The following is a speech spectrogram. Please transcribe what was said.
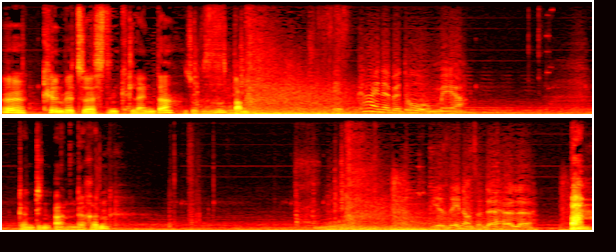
Äh, killen wir zuerst den Klender. So, zzz. Bam. Ist keine Bedrohung mehr. Dann den anderen. Wir sehen uns in der Hölle. Bam.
